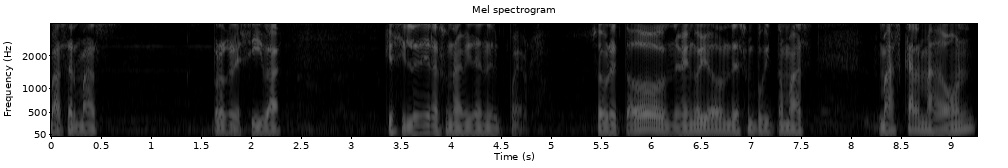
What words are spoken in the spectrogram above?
va a ser más progresiva que si le dieras una vida en el pueblo. Sobre todo donde vengo yo, donde es un poquito más, más calmadón.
